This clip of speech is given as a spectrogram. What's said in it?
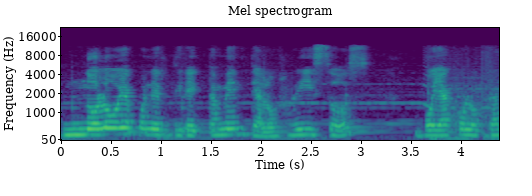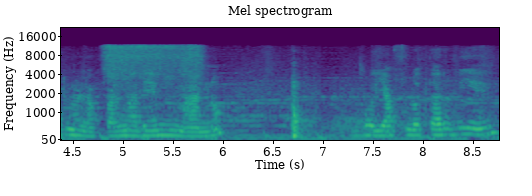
No lo voy a poner directamente a los rizos. Voy a colocarlo en la palma de mi mano. Voy a flotar bien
